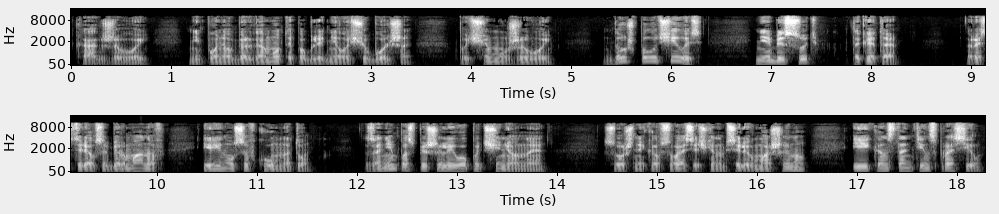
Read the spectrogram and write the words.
«Как живой?» — не понял Бергамот и побледнел еще больше. «Почему живой?» «Да уж получилось. Не обессудь. Так это, Растерялся Берманов и ринулся в комнату. За ним поспешили его подчиненные. Сошников с Васечкиным сели в машину, и Константин спросил,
